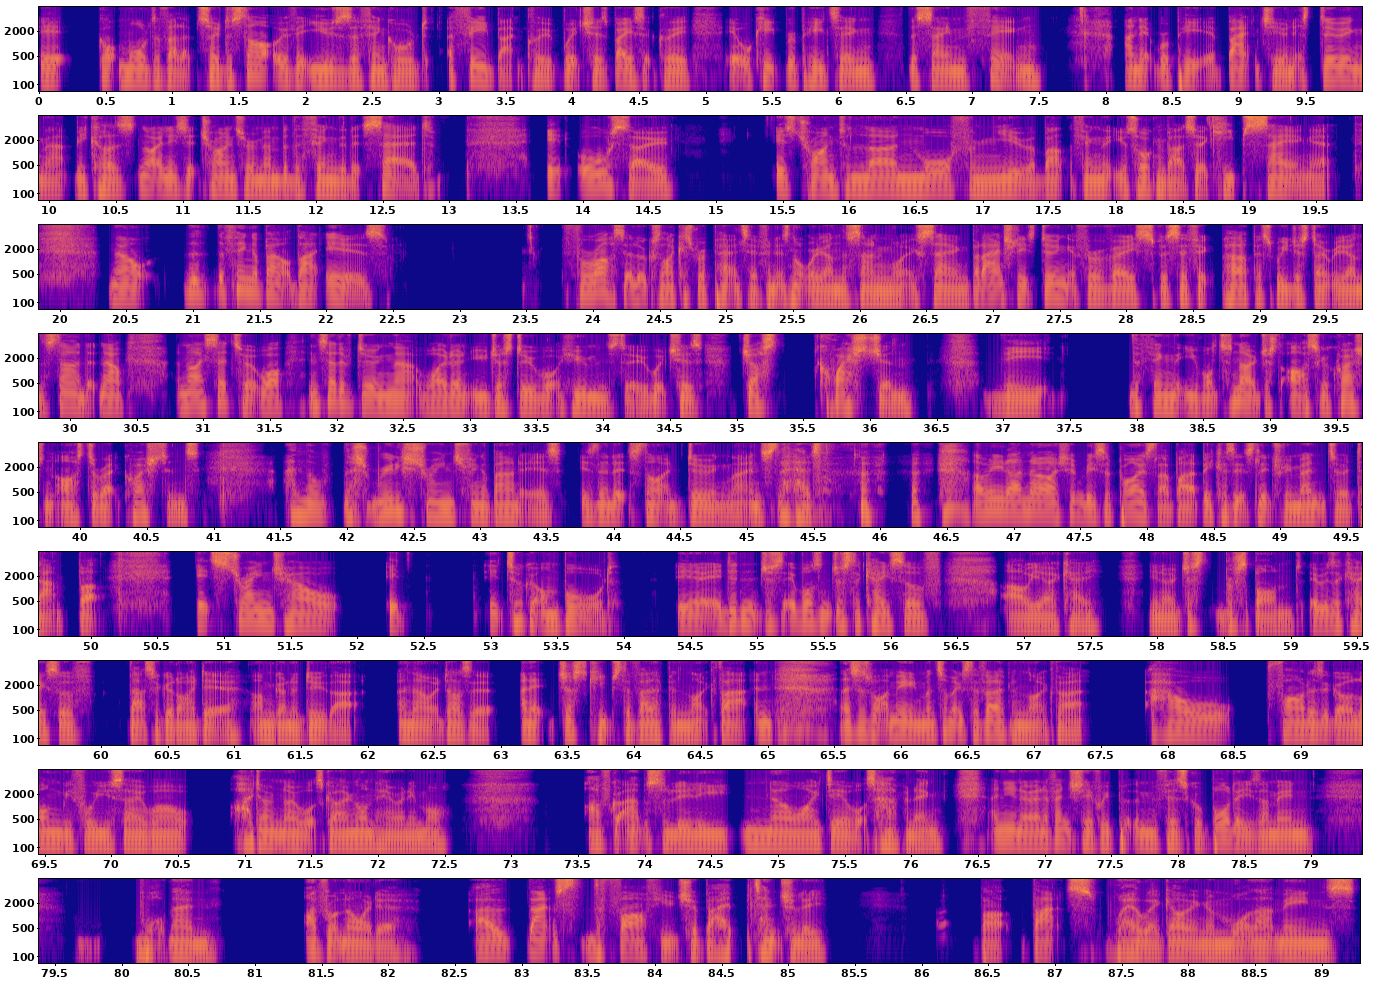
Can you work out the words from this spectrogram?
it got more developed. So to start with, it uses a thing called a feedback loop, which is basically it will keep repeating the same thing and it repeat it back to you. And it's doing that because not only is it trying to remember the thing that it said, it also is trying to learn more from you about the thing that you're talking about. So it keeps saying it. Now, the, the thing about that is for us, it looks like it's repetitive and it's not really understanding what it's saying, but actually it's doing it for a very specific purpose. We just don't really understand it. Now, and I said to it, well, instead of doing that, why don't you just do what humans do, which is just question the, the thing that you want to know. Just ask a question, ask direct questions. And the, the really strange thing about it is, is that it started doing that instead. I mean, I know I shouldn't be surprised by it because it's literally meant to adapt, but it's strange how it took it on board. You know, it didn't just. It wasn't just a case of, oh yeah, okay, you know, just respond. It was a case of that's a good idea. I'm going to do that, and now it does it, and it just keeps developing like that. And this is what I mean when something's developing like that. How far does it go along before you say, well, I don't know what's going on here anymore? I've got absolutely no idea what's happening. And, you know, and eventually if we put them in physical bodies, I mean, what then? I've got no idea. Uh, that's the far future, potentially, but that's where we're going, and what that means.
